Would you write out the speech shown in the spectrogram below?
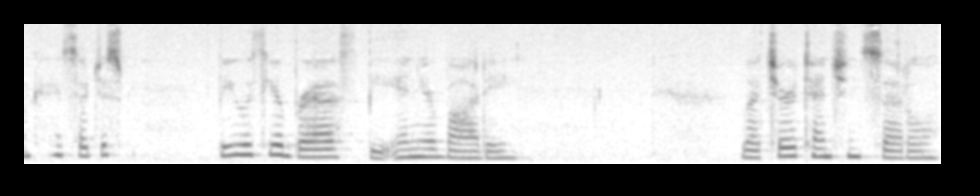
Okay, so just be with your breath, be in your body. Let your attention settle.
